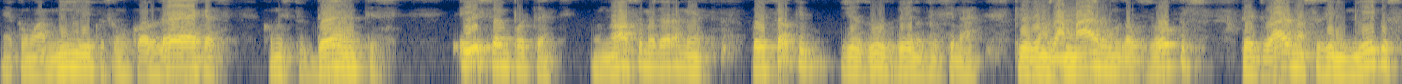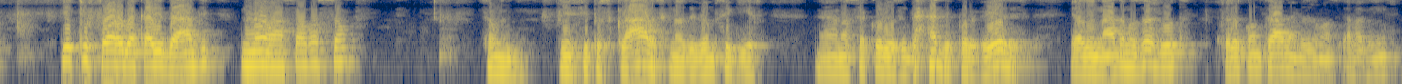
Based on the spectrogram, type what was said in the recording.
né, como amigos, como colegas, como estudantes. Isso é importante, o nosso melhoramento. Foi só o que Jesus veio nos ensinar, que devemos amar uns aos outros, perdoar nossos inimigos e que fora da caridade não há salvação. São princípios claros que nós devemos seguir. Né? A nossa curiosidade, por vezes, ela em nada nos ajuda. Pelo contrário, meus irmãos, ela vem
